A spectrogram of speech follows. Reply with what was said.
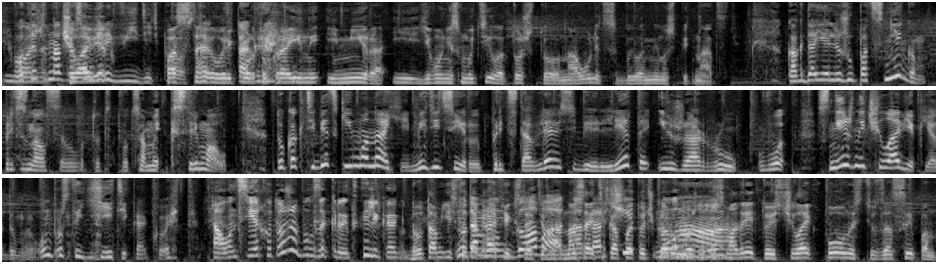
Вот Боже. это надо Человек на самом деле видеть. просто, Поставил рекорд фотографии. Украины и мира, и его не смутило то, что на улице было минус 15. Когда я лежу под снегом, признался вот этот вот самый экстремал, то как тибетские монахи медитирую, представляю себе лето и жару. Вот, снежный человек, я думаю, он просто ети какой-то. А он сверху тоже был закрыт или как? Но там есть Ну, там, фотографии, ну, кстати, на, на сайте kp.ru Ну, можно а. посмотреть. То есть человек полностью засыпан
